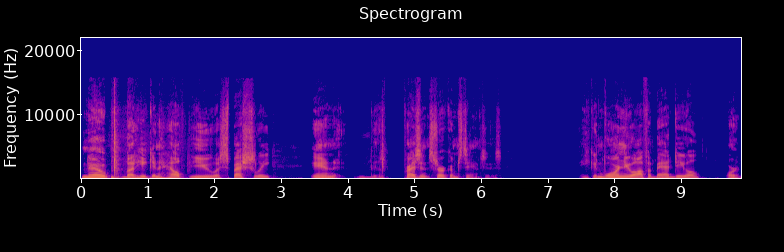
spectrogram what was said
Nope. But he can help you, especially in the present circumstances. He can warn you off a bad deal or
